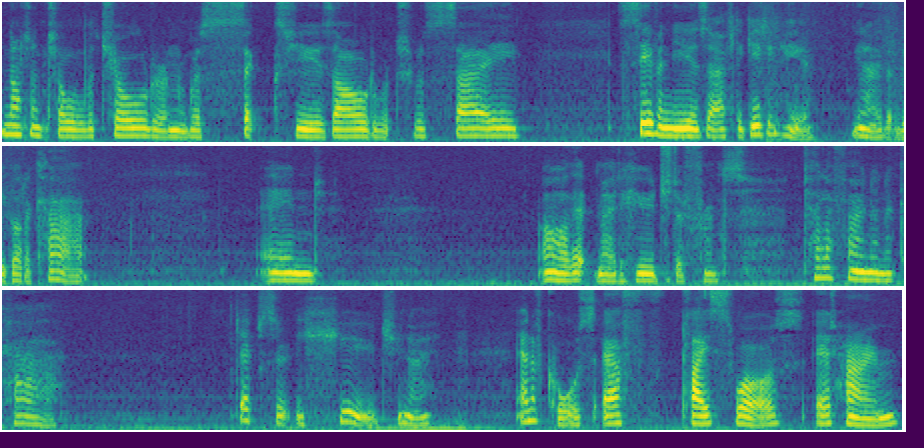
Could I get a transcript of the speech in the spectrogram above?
not until the children were six years old, which was, say, seven years after getting here, you know, that we got a car. And, oh, that made a huge difference. Telephone in a car. Absolutely huge, you know. And of course, our f- place was at home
